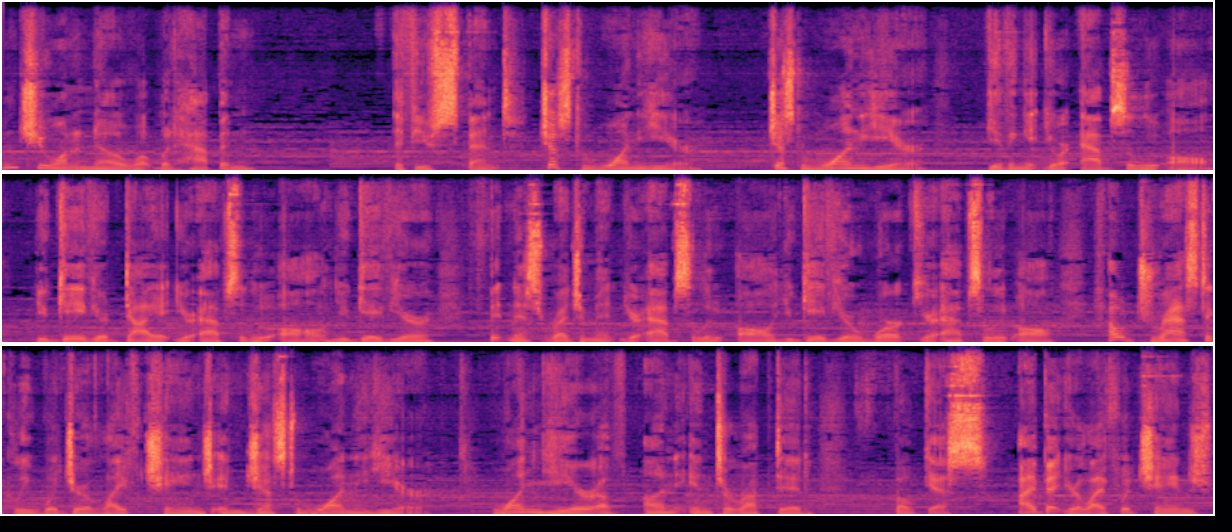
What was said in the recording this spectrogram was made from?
Wouldn't you want to know what would happen if you spent just one year, just one year giving it your absolute all? You gave your diet your absolute all. You gave your fitness regimen your absolute all. You gave your work your absolute all. How drastically would your life change in just one year? One year of uninterrupted focus. I bet your life would change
